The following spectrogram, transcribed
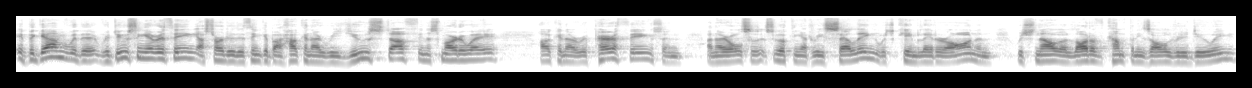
it began with reducing everything. I started to think about how can I reuse stuff in a smarter way? How can I repair things? And, and I also was looking at reselling, which came later on, and which now a lot of companies are already doing.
